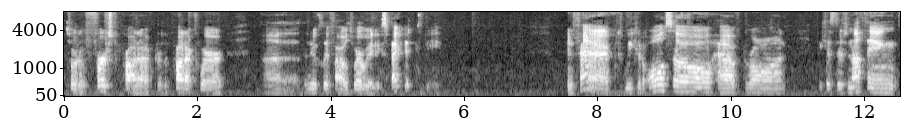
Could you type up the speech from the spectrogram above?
sort of first product, or the product where uh, the nucleophile is where we'd expect it to be. In fact, we could also have drawn, because there's nothing,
